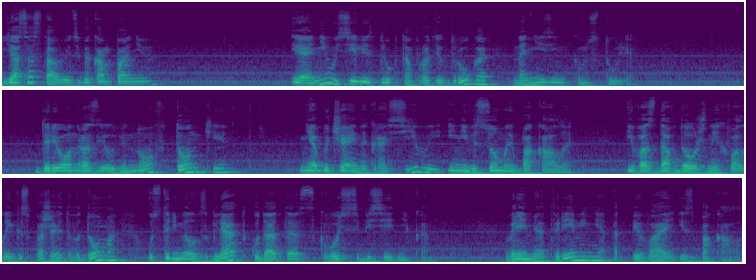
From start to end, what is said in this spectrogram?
Я составлю тебе компанию». И они уселись друг напротив друга на низеньком стуле. Дарион разлил вино в тонкие, необычайно красивые и невесомые бокалы, и, воздав должные хвалы госпоже этого дома, устремил взгляд куда-то сквозь собеседника, время от времени отпивая из бокала.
